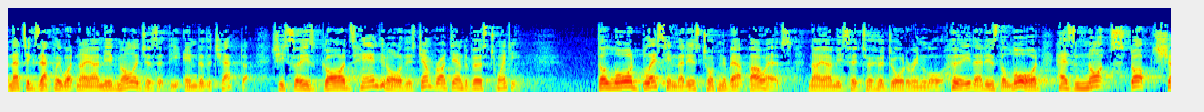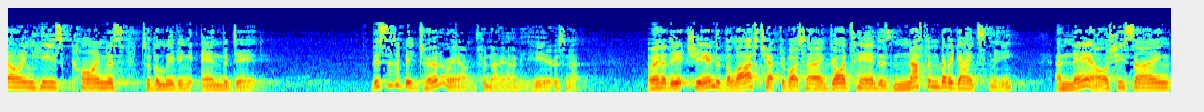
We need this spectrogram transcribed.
And that's exactly what Naomi acknowledges at the end of the chapter. She sees God's hand in all of this. Jump right down to verse 20. The Lord bless him, that is talking about Boaz. Naomi said to her daughter in law, He, that is the Lord, has not stopped showing his kindness to the living and the dead. This is a big turnaround for Naomi here, isn't it? I mean, the, she ended the last chapter by saying, God's hand is nothing but against me. And now she's saying,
